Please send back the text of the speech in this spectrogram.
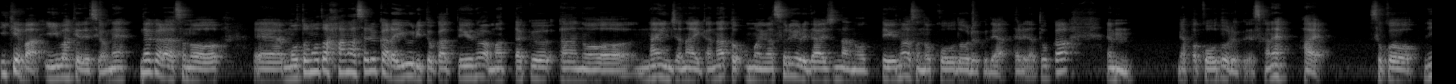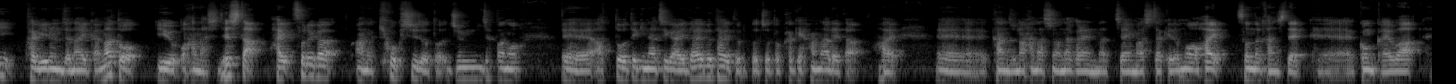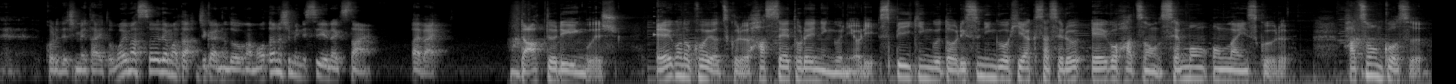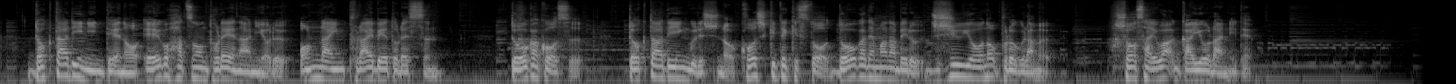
いけばいいわけですよね。だからそのもともと話せるから有利とかっていうのは全くあのないんじゃないかなと思います。それより大事なのっていうのはその行動力であったりだとか、うん、やっぱ行動力ですかね。はい。そこに限るんじゃないかなというお話でした。はい、それがあの帰国子女と純ジャパの、えー、圧倒的な違い、だいぶタイトルとちょっとかけ離れた、はい。えー、感じの話の流れになっちゃいましたけども、はい、そんな感じで、えー、今回は、えー、これで締めたいと思います。それではまた次回の動画もお楽しみに。See you next time. バイバイ。Dr. D English 英語の声を作る発声トレーニングによりスピーキングとリスニングを飛躍させる英語発音専門オンラインスクール発音コースドクター d 認定の英語発音トレーナーによるオンラインプライベートレッスン動画コースドクター d イングリッシュの公式テキストを動画で学べる自習用のプログラム詳細は概要欄にて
